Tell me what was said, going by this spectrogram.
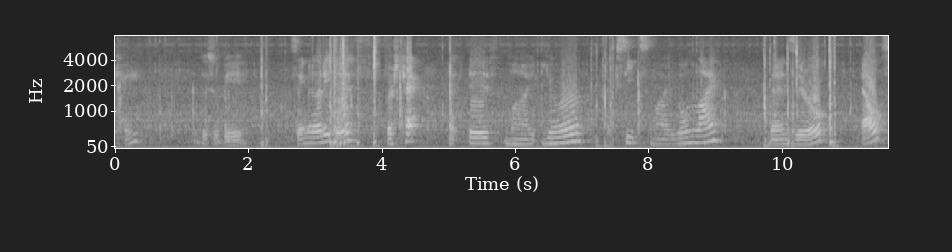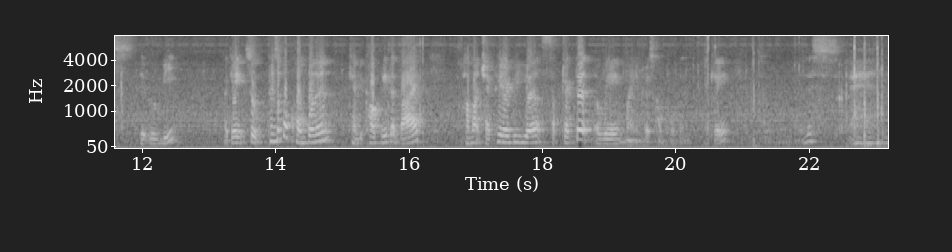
Okay this will be similarly if first check. If my year exceeds my loan life. Then zero. Else it will be. Okay so principal component can be calculated by how much I pay every year subtracted away my interest component. Okay so this and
